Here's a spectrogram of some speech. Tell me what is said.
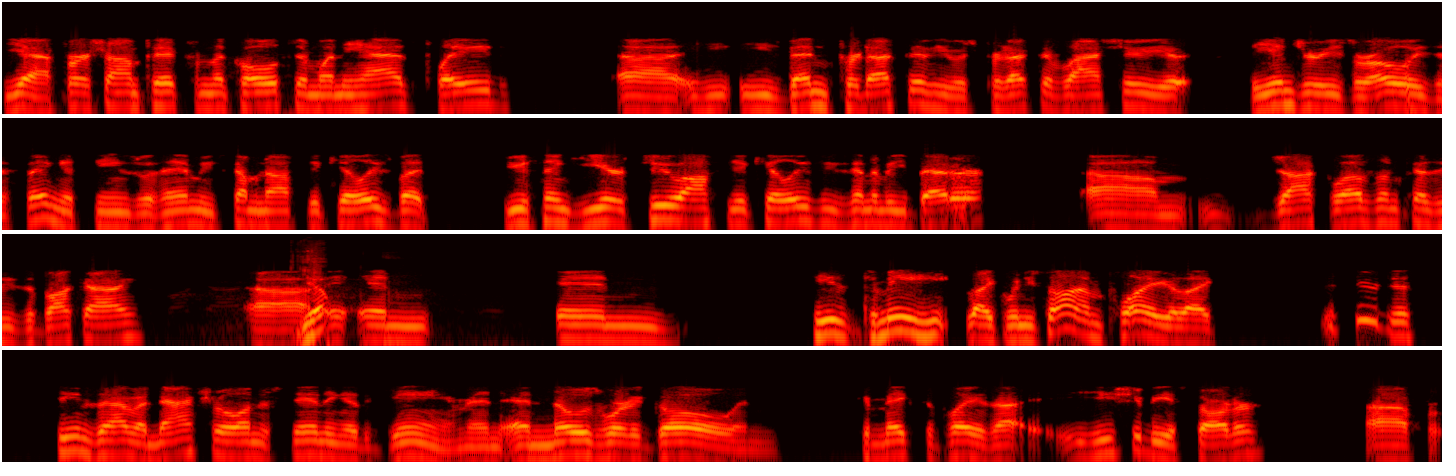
yeah, first round pick from the Colts, and when he has played, uh, he he's been productive. He was productive last year. you the injuries are always a thing. It seems with him. He's coming off the Achilles, but you think year two off the Achilles, he's going to be better. Um, Jock loves him because he's a Buckeye. Uh, Yep. And and he's to me, he, like when you saw him play, you're like, this dude just seems to have a natural understanding of the game and and knows where to go and can make the plays. I, he should be a starter uh, for,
